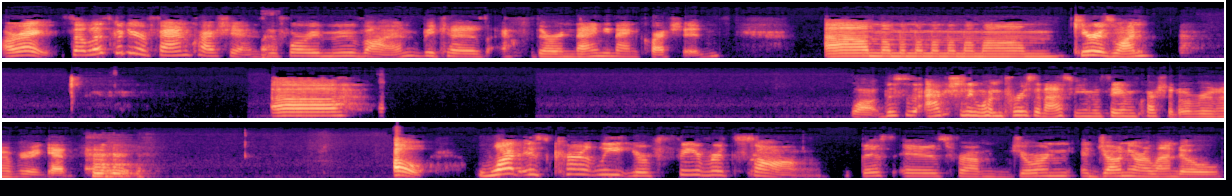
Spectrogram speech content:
All right, so let's go to your fan questions before we move on because there are 99 questions. Um, um, um, um, um, um, um, um, here is one. Uh, wow, this is actually one person asking the same question over and over again. Oh, what is currently your favorite song? This is from John, Johnny Orlando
